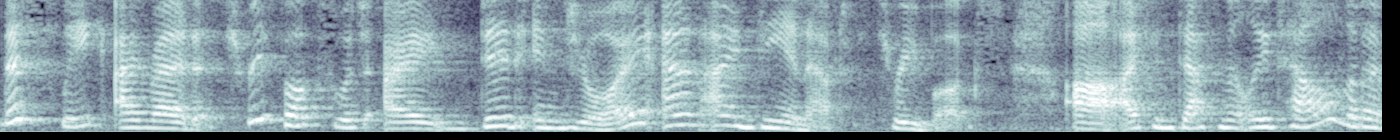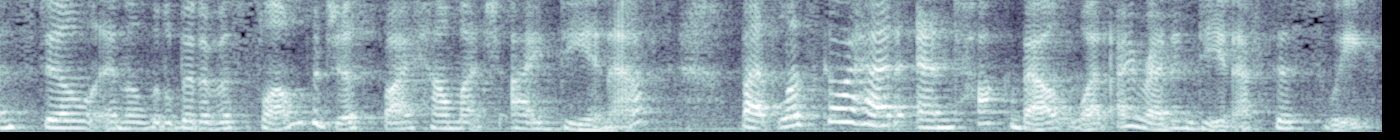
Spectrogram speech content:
This week I read three books which I did enjoy, and I DNF'd three books. Uh, I can definitely tell that I'm still in a little bit of a slump just by how much I DNF'd, but let's go ahead and talk about what I read in DNF this week.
